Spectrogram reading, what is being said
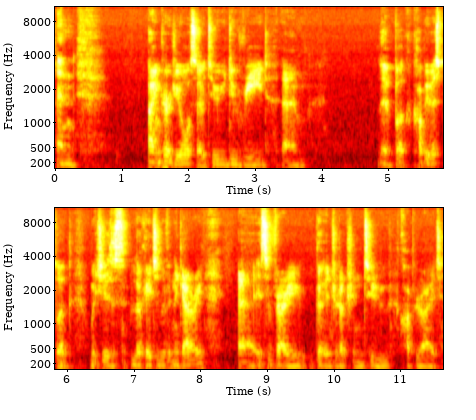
And I encourage you also to do read um, the book, copy this book, which is located within the gallery. uh, it's a very good introduction to copyright.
